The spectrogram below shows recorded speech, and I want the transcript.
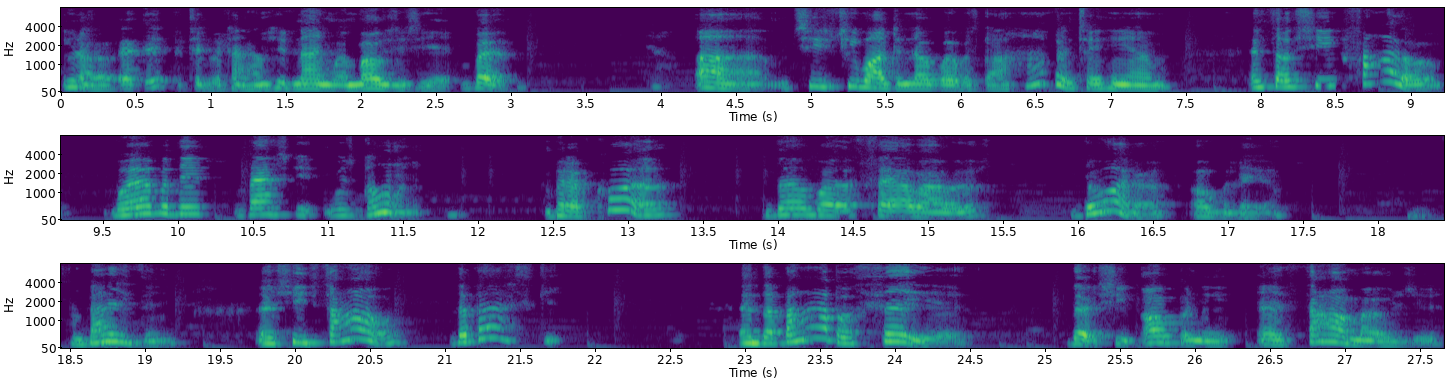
You know, at this particular time, his name was Moses yet, but um, she she wanted to know what was going to happen to him, and so she followed wherever the basket was going. But of course, there was Pharaoh's daughter over there bathing, and she saw the basket. And the Bible says that she opened it and saw Moses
